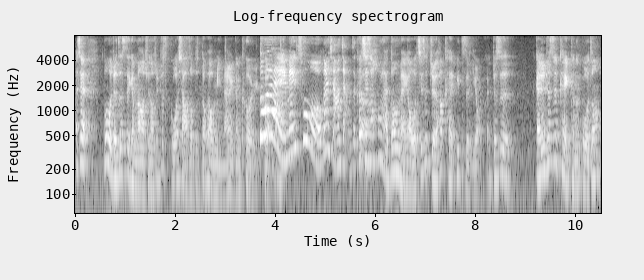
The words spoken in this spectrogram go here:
而且。不过我觉得这是一个蛮有趣的东西，就是国小的时候不是都会有闽南语跟客语课？对，没错，我刚才想要讲这个。可其实后来都没有，我其实觉得它可以一直有，就是感觉就是可以，可能国中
